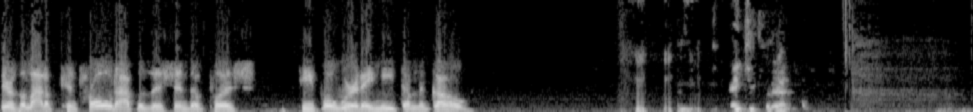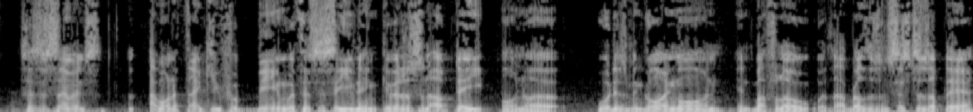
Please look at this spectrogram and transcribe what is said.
There's a lot of controlled opposition to push people where they need them to go. Thank you for that. Sister Simmons, I want to thank you for being with us this evening, giving us an update on uh, what has been going on in Buffalo with our brothers and sisters up there.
